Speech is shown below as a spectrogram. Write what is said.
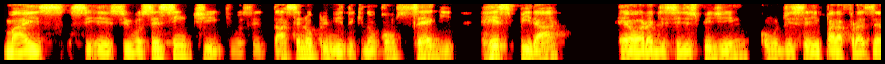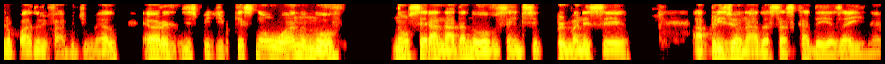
Mas se, se você sentir que você está sendo oprimido e que não consegue respirar, é hora de se despedir. Como disse aí, parafraseando o padre Fábio de Mello, é hora de despedir, porque senão o ano novo não será nada novo se a gente se permanecer aprisionado a essas cadeias aí, né?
